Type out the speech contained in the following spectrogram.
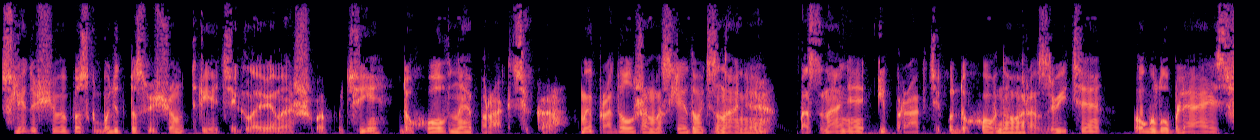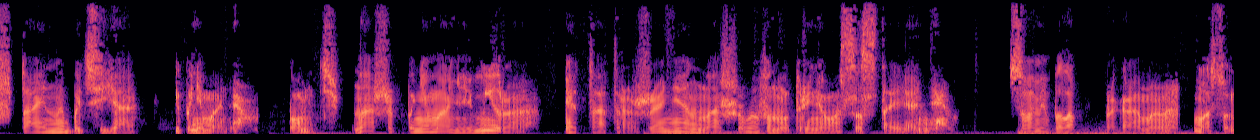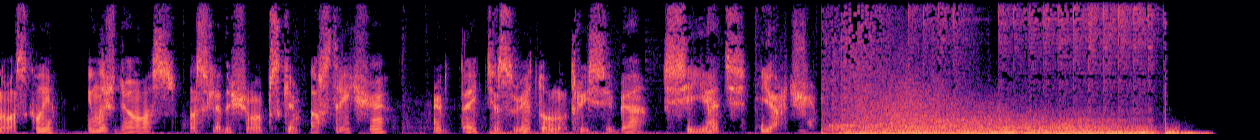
Следующий выпуск будет посвящен третьей главе нашего пути «Духовная практика». Мы продолжим исследовать знания, познание и практику духовного развития, углубляясь в тайны бытия и понимания. Помните, наше понимание мира – это отражение нашего внутреннего состояния. С вами была программа «Масоны Москвы». И мы ждем вас на следующем выпуске. До встречи и дайте свету внутри себя сиять ярче.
